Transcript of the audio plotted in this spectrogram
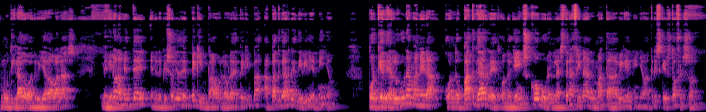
mutilado o a balas, me vino a la mente en el episodio de Peckinpah, o en la obra de Peckinpah, a Pat Garrett y Billy el Niño. Porque de alguna manera, cuando Pat Garrett, cuando James Coburn en la escena final mata a Billy el Niño, a Chris Christopherson,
